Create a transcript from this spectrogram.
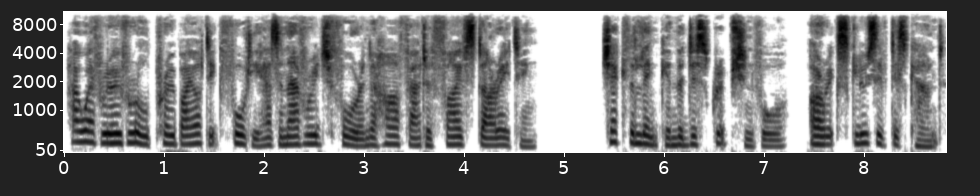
However, overall, Probiotic 40 has an average 4.5 out of 5 star rating. Check the link in the description for our exclusive discount.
